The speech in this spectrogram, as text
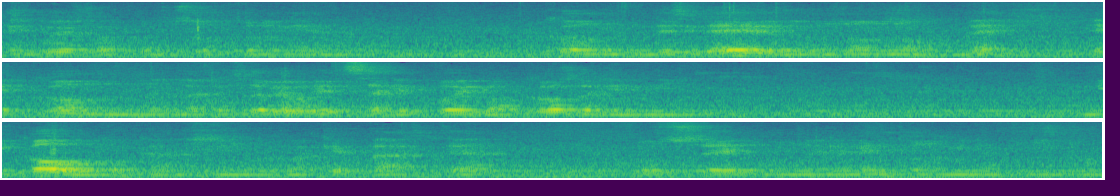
che Guelfo appunto sottolineava, con desiderio di un non nome e con la consapevolezza che poi qualcosa che mi, mi colloca in qualche parte fosse un elemento nominativo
